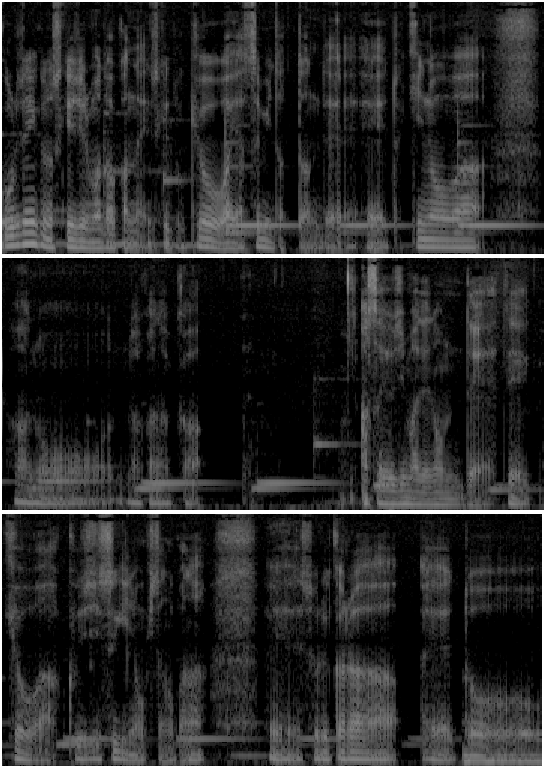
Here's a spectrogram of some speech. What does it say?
ゴールデンウィークのスケジュールまだ分かんないですけど今日は休みだったんで、えーと、昨日はあのー、なかなか朝4時まで飲んでで今日は9時過ぎに起きたのかな、えー、それからえっ、ー、と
